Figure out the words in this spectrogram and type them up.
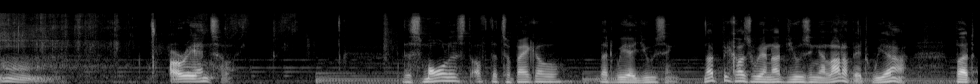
Mm. Oriental. The smallest of the tobacco that we are using. Not because we are not using a lot of it, we are. But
